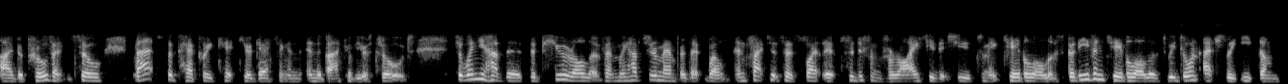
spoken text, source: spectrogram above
ibuprofen. So that's the peppery kick you're getting in, in, the back of your throat. So when you have the, the pure olive, and we have to remember that, well, in fact, it's a slightly it's a different variety that's used to make table olives. But even table olives, we don't actually eat them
